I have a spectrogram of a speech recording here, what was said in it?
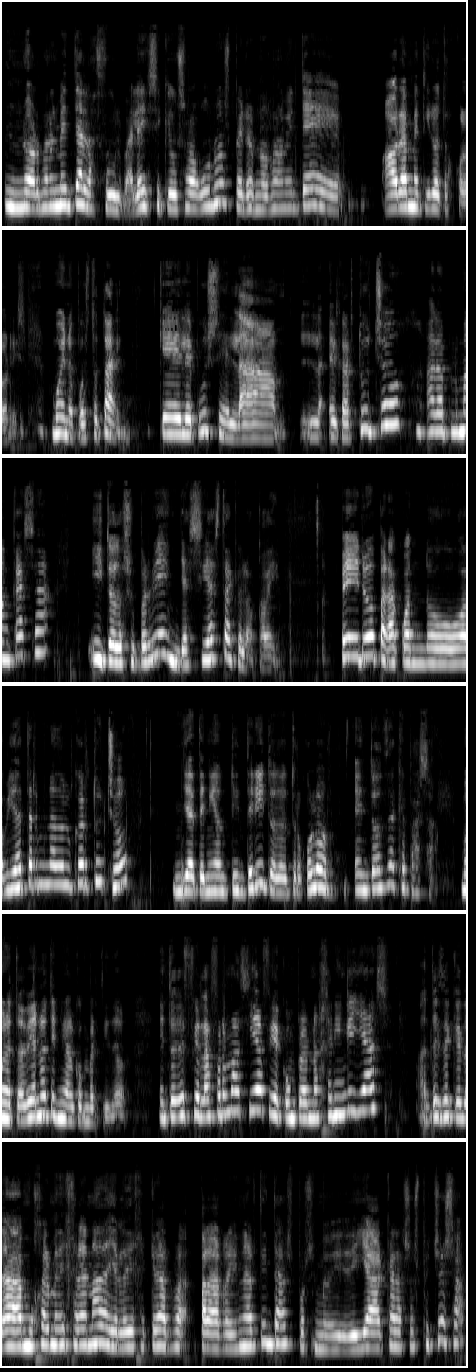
normalmente al azul, ¿vale? Sí que uso algunos, pero normalmente ahora me tiro otros colores. Bueno, pues total, que le puse el cartucho a la pluma en casa y todo súper bien, y así hasta que lo acabé. Pero para cuando había terminado el cartucho, ya tenía un tinterito de otro color. Entonces, ¿qué pasa? Bueno, todavía no tenía el convertidor. Entonces fui a la farmacia, fui a comprar unas jeringuillas. Antes de que la mujer me dijera nada, ya le dije que era para rellenar tintas, por si me veía cara sospechosa.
